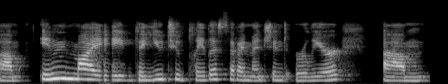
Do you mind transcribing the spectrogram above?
Um, in my the YouTube playlist that I mentioned earlier, um,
